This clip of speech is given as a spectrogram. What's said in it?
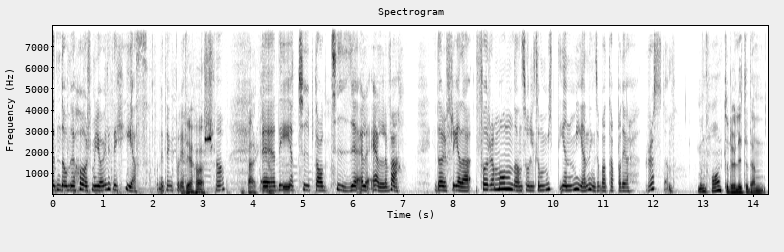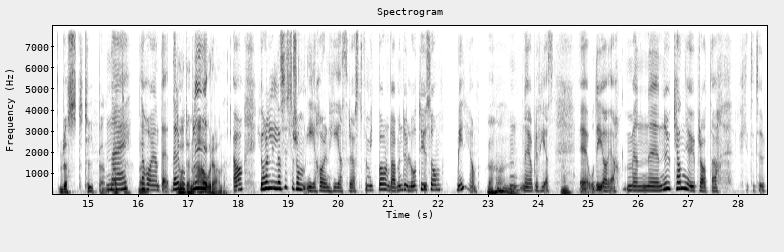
Vet inte om det hörs men jag är lite hes. Har ni tänkt på det? det hörs. Ja. Verkligen. Eh, det är typ dag 10 eller 11. Idag är det fredag. Förra måndagen så liksom mitt i en mening så bara tappade jag rösten. Men har inte du lite den rösttypen? Nej, Att- det har jag inte. Du har Däremot den blir... auran. Ja, jag har en lilla syster som är, har en hes röst. För mitt barn bara, men du låter ju som Miriam. Mm, när jag blev hes. Eh, och det gör jag. Men eh, nu kan jag ju prata, vilket är tur.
